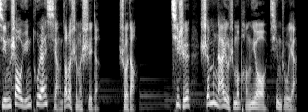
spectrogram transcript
景少云突然想到了什么似的，说道：“其实什么哪有什么朋友庆祝呀？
